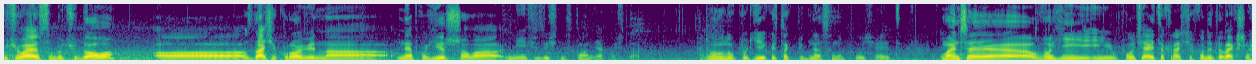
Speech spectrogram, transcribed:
Почуваю себе чудово. Здача крові на не погіршила мій фізичний стан, якось так. Ну, ну поки якось так піднесено, виходить. Менше ваги і виходить краще ходити легше.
